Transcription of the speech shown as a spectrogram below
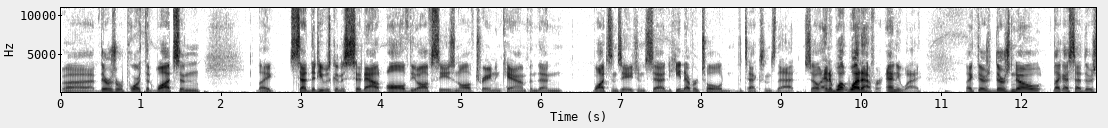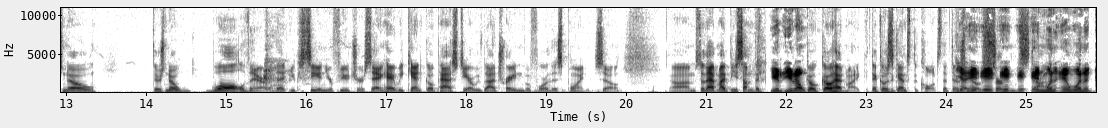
uh, there was a report that Watson like said that he was going to sit out all of the offseason, all of training camp, and then Watson's agent said he never told the Texans that. So and what whatever. Anyway, like there's there's no like I said there's no there's no wall there that you can see in your future saying, "Hey, we can't go past here. We've got to trade before this point." So, um, so that might be something that You, you know, go go ahead, Mike. That goes against the Colts. That there's yeah, no certain and, style. and when and when it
